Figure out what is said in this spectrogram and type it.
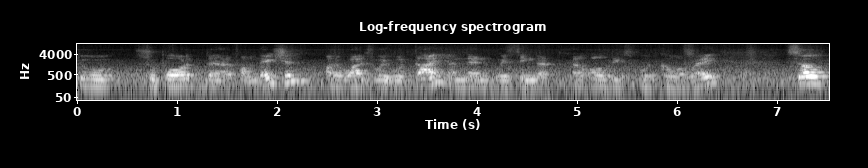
to support the foundation, otherwise we would die, and then we think that uh, all this would go away. So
